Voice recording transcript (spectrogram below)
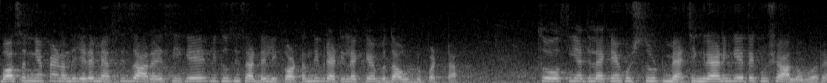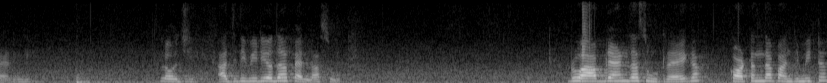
ਬਹੁਤ ਸਾਰੀਆਂ ਭੈਣਾਂ ਦੇ ਜਿਹੜੇ ਮੈਸੇਜ ਆ ਰਹੇ ਸੀਗੇ ਵੀ ਤੁਸੀਂ ਸਾਡੇ ਲਈ ਕਾਟਨ ਦੀ ਵੈਰਾਈਟੀ ਲੈ ਕੇ ਆਓ ਵਿਦਆਊਟ ਦੁਪੱਟਾ। ਸੋ ਅਸੀਂ ਅੱਜ ਲੈ ਕੇ ਆਏ ਕੁਝ ਸੂਟ ਮੈਚਿੰਗ ਰਹਿਣਗੇ ਤੇ ਕੁਝ ਆਲ ਓਵਰ ਰਹਿਣਗੇ। ਲਓ ਜੀ, ਅੱਜ ਦੀ ਵੀਡੀਓ ਦਾ ਪਹਿਲਾ ਸੂਟ। ਰੁਆਬ ਬ੍ਰਾਂਡ ਦਾ ਸੂਟ ਰਹੇਗਾ। ਕਾਟਨ ਦਾ 5 ਮੀਟਰ।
